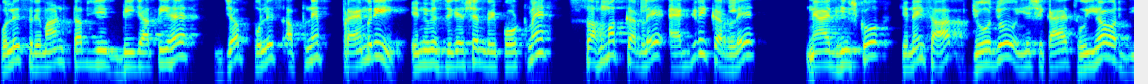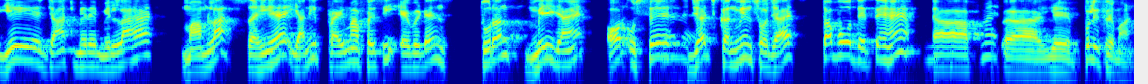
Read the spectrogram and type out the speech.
पुलिस रिमांड तब दी जाती है जब पुलिस अपने प्राइमरी इन्वेस्टिगेशन रिपोर्ट में सहमत कर ले एग्री कर ले न्यायाधीश को कि नहीं साहब जो जो ये शिकायत हुई है और ये जाँच मेरे मिल रहा है मामला सही है यानी प्राइमा फेसी एविडेंस तुरंत मिल जाए और उससे जज कन्विंस हो जाए तब वो देते हैं आ, आ, ये पुलिस रिमांड।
